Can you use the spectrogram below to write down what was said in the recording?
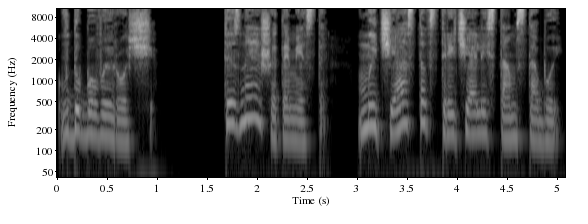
в дубовой роще. Ты знаешь это место? Мы часто встречались там с тобой.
